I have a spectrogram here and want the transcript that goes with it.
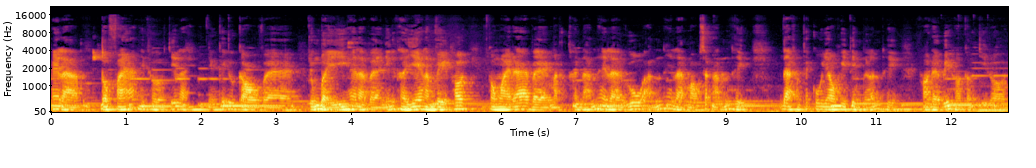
hay là đột phá thì thường chỉ là những cái yêu cầu về chuẩn bị hay là về những cái thời gian làm việc thôi. Còn ngoài ra về mặt hình ảnh hay là gu ảnh hay là màu sắc ảnh thì đa phần các cô dâu khi tìm đến thì họ đều biết họ cần gì rồi.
